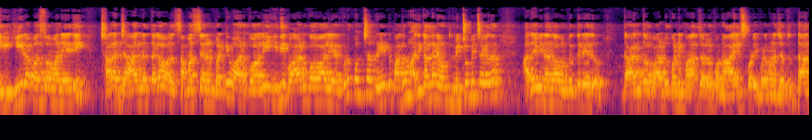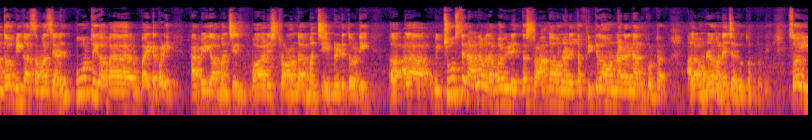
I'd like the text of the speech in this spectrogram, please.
ఈ హీర బస్వం అనేది చాలా జాగ్రత్తగా వాళ్ళ సమస్యలను బట్టి వాడుకోవాలి. ఇది వాడుకోవాలి అని కూడా కొంచెం రేటు మాత్రం అధికంగానే ఉంటుంది. మీకు చూపించా కదా? అదే విధంగా ఉంటుంది లేదు దాంతో పాటు కొన్ని మాత్రలు కొన్ని ఆయిల్స్ కూడా ఇవ్వడం అనేది జరుగుతుంది. దాంతో మీకు ఆ సమస్య అనేది పూర్తిగా బయటపడి హ్యాపీగా మంచి బాడీ స్ట్రాంగ్గా మంచి ఇమ్యూనిటీ తోటి అలా మీకు చూస్తేనే అర్థమవుతుంది అబ్బా వీడు ఎంత స్ట్రాంగ్గా ఉన్నాడు ఎంత ఫిట్గా ఉన్నాడు అని అనుకుంటారు. అలా ఉండడం అనేది జరుగుతుంటుంది. సో ఈ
